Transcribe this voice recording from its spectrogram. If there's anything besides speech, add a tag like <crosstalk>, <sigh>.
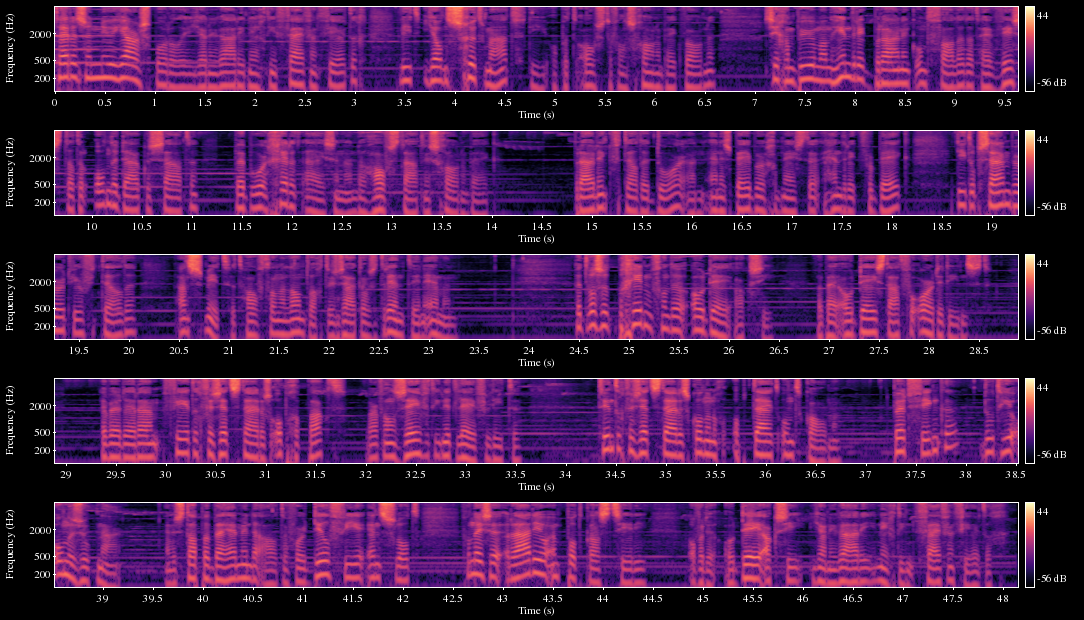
Tijdens een nieuwjaarsborrel in januari 1945 liet Jan Schutmaat, die op het oosten van Schonebeek woonde, zich aan buurman Hendrik Bruining ontvallen dat hij wist dat er onderduikers zaten bij boer Gerrit IJzen aan de Hoofdstraat in Schonebeek. Bruining vertelde het door aan NSB-burgemeester Hendrik Verbeek, die het op zijn beurt weer vertelde aan Smit, het hoofd van de landwacht in Zuidoost-Drenthe in Emmen. Het was het begin van de OD-actie, waarbij OD staat voor ordendienst. Er werden ruim 40 verzetstijders opgepakt, waarvan 17 het leven lieten. 20 verzetstijders konden nog op tijd ontkomen. Bert Vinken doet hier onderzoek naar. En we stappen bij hem in de auto voor deel 4 en slot van deze radio- en podcastserie over de OD-actie januari 1945.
